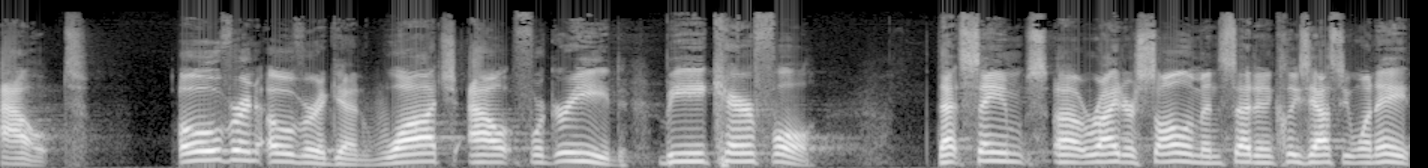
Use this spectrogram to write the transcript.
out. Over and over again, watch out for greed. Be careful. That same uh, writer, Solomon, said in Ecclesiastes 1:8,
